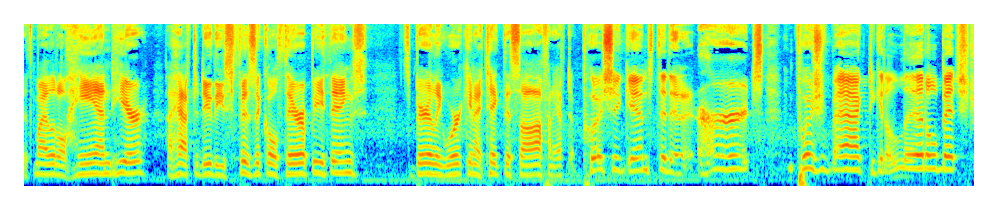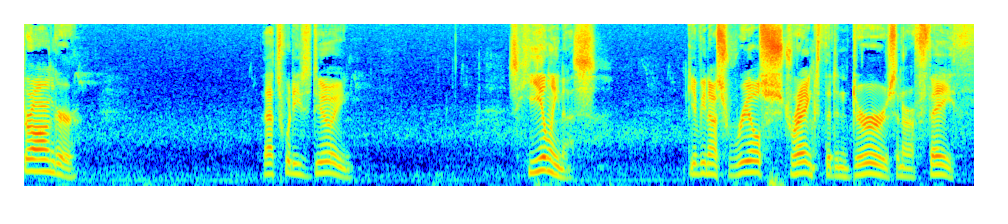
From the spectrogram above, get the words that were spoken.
With my little hand here, I have to do these physical therapy things it's barely working. I take this off and I have to push against it and it hurts and push back to get a little bit stronger. That's what he's doing. He's healing us, giving us real strength that endures in our faith.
